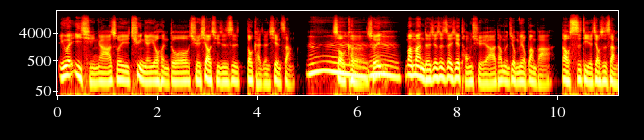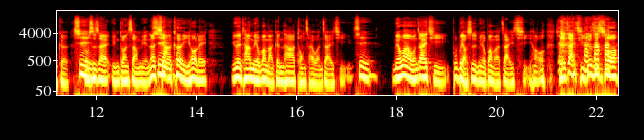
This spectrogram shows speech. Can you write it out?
因为疫情啊，所以去年有很多学校其实是都改成线上授课，所以慢慢的就是这些同学啊，他们就没有办法到实体的教室上课，是都是在云端上面。那下课以后嘞，因为他没有办法跟他同才玩在一起，是。没有办法玩在一起，不表示没有办法在一起哈。所以在一起就是说，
